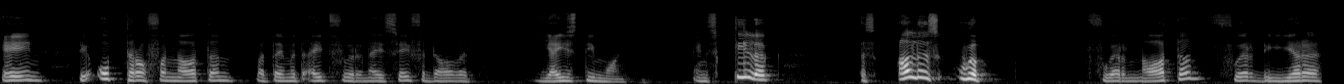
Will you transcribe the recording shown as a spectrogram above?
en die opdrag van Nathan wat hy moet uitvoer en hy sê vir Dawid jy's die man. En skielik is alles oop voor Nathan, voor die Here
